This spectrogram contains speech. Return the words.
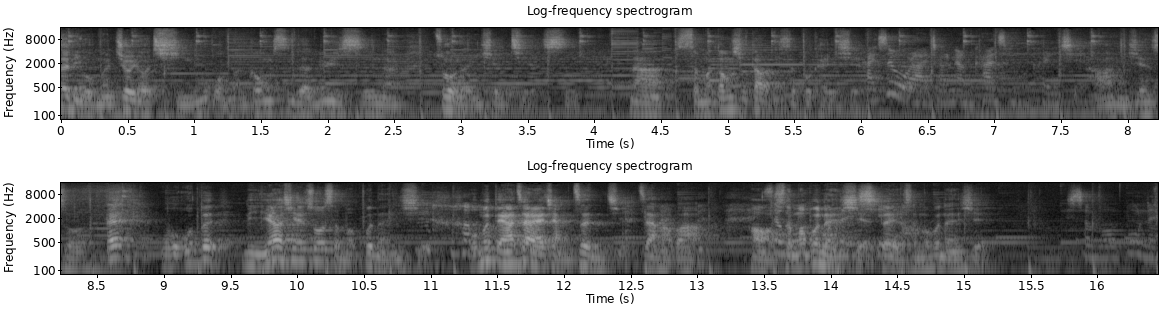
这里我们就有请我们公司的律师呢做了一些解释。那什么东西到底是不可以写？还是我来讲讲看什么可以写？好，你先说。哎、我我不，你要先说什么不能写，我们等一下再来讲正解，这样好不好？好、什么不能写？对，什么不能写？什么不能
